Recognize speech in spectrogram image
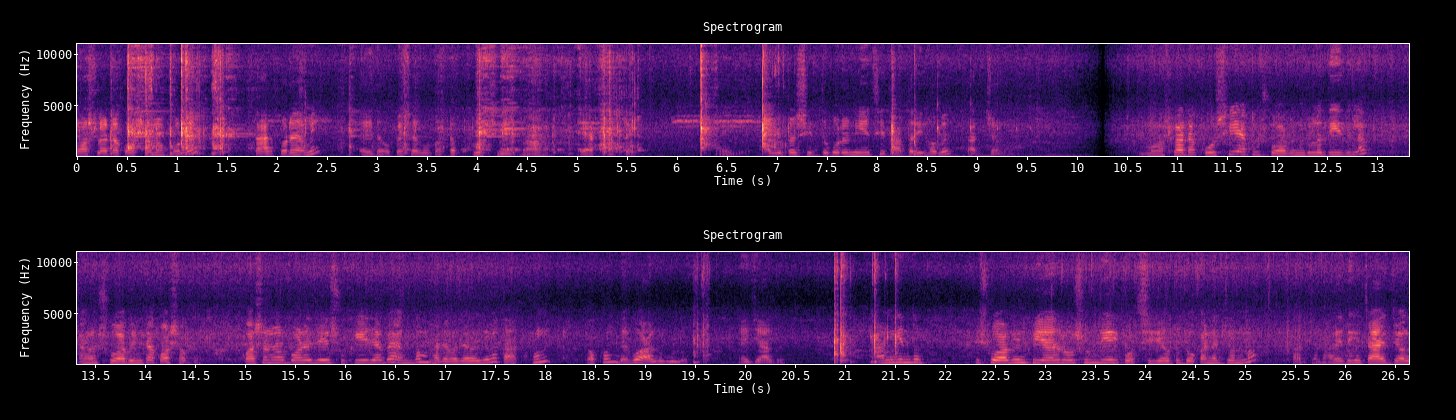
মশলাটা কষানো হলে তারপরে আমি এই দেখো প্রেশার কুকারটা খুলছি বা এক হাতে। এই আলুটা সিদ্ধ করে নিয়েছি, তাড়াতাড়ি হবে তার জন্য। মশলাটা কষিয়ে এখন সোয়াবিনগুলো দিয়ে দিলাম। এখন সোয়াবিনটা কষাবো। কষানোর পরে যে শুকিয়ে যাবে, একদম ভাজা ভাজা হয়ে যাবে, তখন তখন দেবো আলুগুলো। এই যে আলু। আমি কিন্তু সোয়াবিন পেঁয়াজ রসুন দিয়েই করছি যেহেতু দোকানের জন্য তার জন্য। আর এদিকে চায়ের জল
